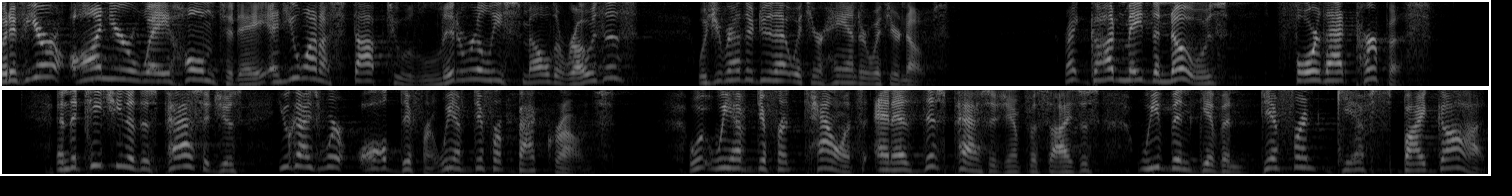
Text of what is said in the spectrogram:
But if you're on your way home today and you want to stop to literally smell the roses, would you rather do that with your hand or with your nose? Right? God made the nose for that purpose. And the teaching of this passage is you guys, we're all different. We have different backgrounds, we have different talents. And as this passage emphasizes, we've been given different gifts by God.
